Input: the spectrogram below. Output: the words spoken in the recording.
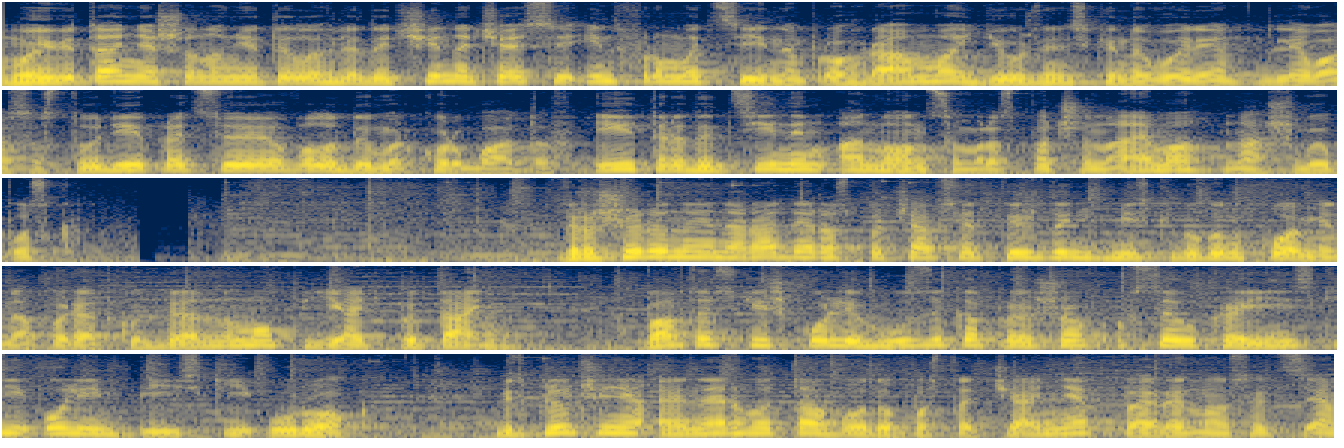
Мої вітання, шановні телеглядачі. На часі інформаційна програма Южненські новини. Для вас у студії працює Володимир Курбатов. І традиційним анонсом розпочинаємо наш випуск. З розширеної наради розпочався тиждень в міськвиконкомі. На порядку денному 5 питань. В авторській школі Гузика пройшов всеукраїнський олімпійський урок. Відключення енерго та водопостачання переноситься.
